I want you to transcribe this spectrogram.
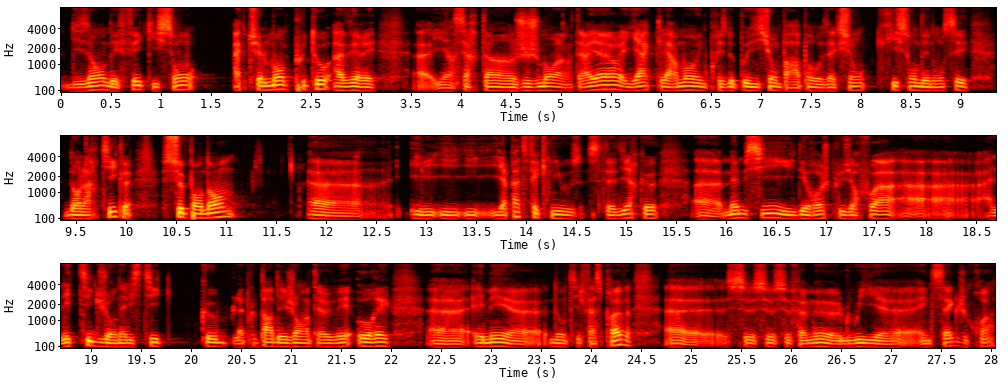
disant des faits qui sont actuellement plutôt avéré. Euh, il y a un certain jugement à l'intérieur, il y a clairement une prise de position par rapport aux actions qui sont dénoncées dans l'article. Cependant, euh, il n'y a pas de fake news. C'est-à-dire que euh, même s'il déroge plusieurs fois à, l'éthique journalistique que la plupart des gens interviewés auraient aimé dont il fasse preuve, ce, fameux Louis Heinzeg, je crois,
